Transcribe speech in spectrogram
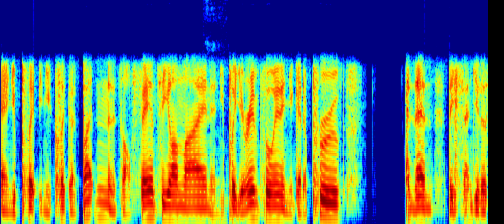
and you put and you click a button and it's all fancy online, and you put your info in and you get approved and then they send you this,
